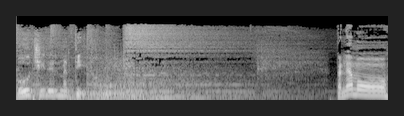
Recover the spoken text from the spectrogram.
Voci del mattino. Parliamo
